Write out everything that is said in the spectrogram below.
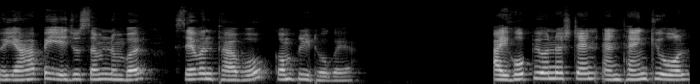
तो यहाँ पे ये जो सम नंबर सेवन था वो कंप्लीट हो गया I hope you understand and thank you all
